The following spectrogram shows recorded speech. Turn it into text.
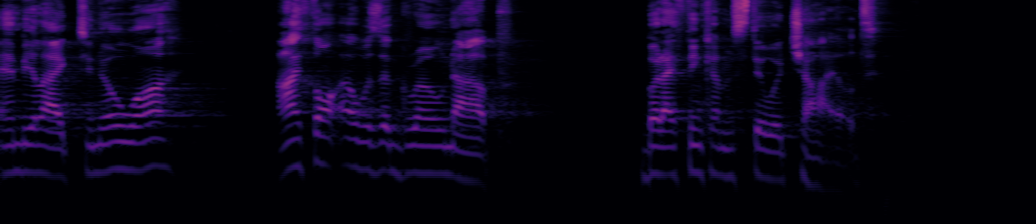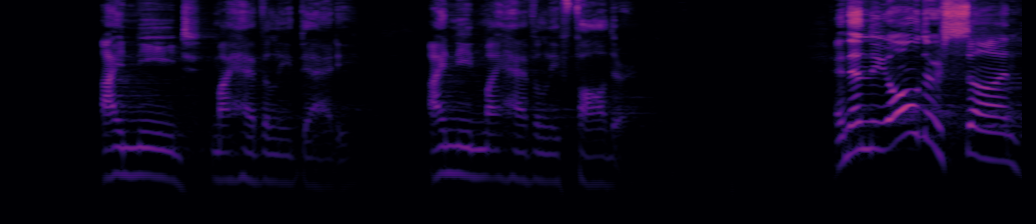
and be like, you know what? I thought I was a grown up, but I think I'm still a child. I need my heavenly daddy. I need my heavenly father. And then the older son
